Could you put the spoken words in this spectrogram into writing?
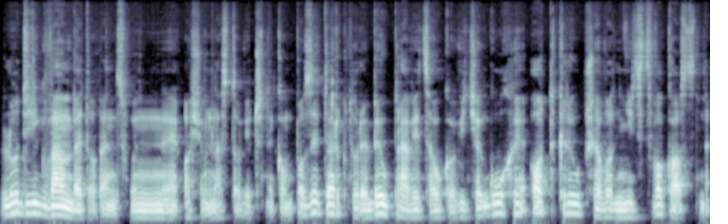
Ludwig van Beethoven, słynny XVIII-wieczny kompozytor, który był prawie całkowicie głuchy, odkrył przewodnictwo kostne.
